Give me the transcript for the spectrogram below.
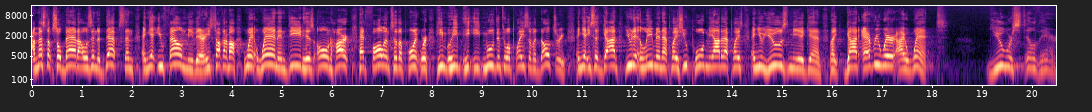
I messed up so bad I was in the depths, and, and yet you found me there. He's talking about when, when indeed his own heart had fallen to the point where he, he, he moved into a place of adultery. And yet he said, God, you didn't leave me in that place. You pulled me out of that place and you used me again. Like, God, everywhere I went, you were still there.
